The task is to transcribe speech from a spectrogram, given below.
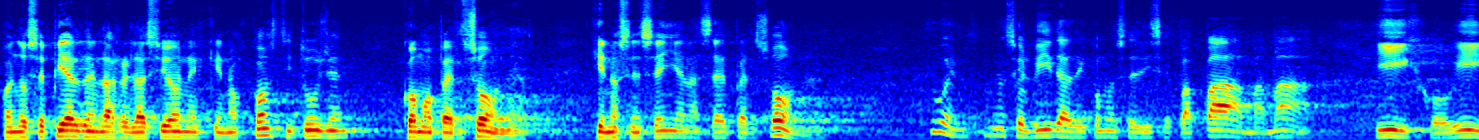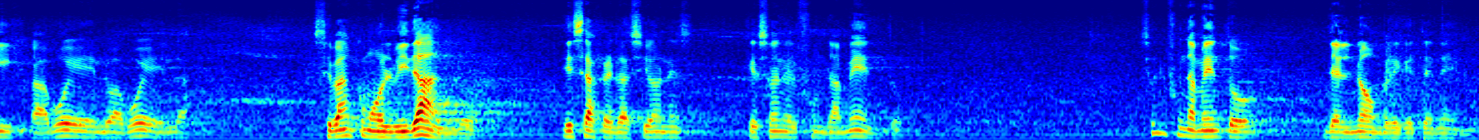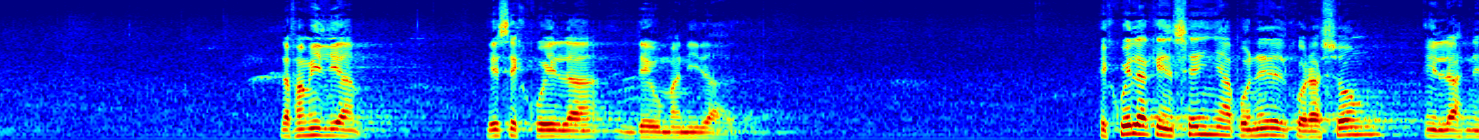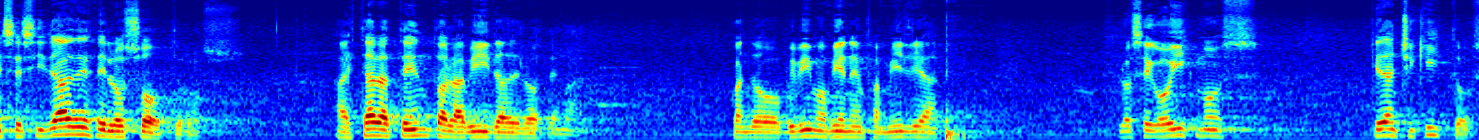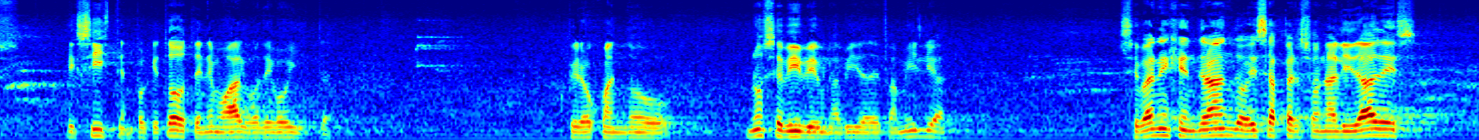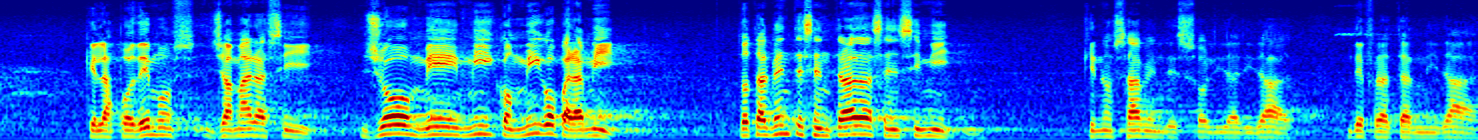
cuando se pierden las relaciones que nos constituyen como personas, que nos enseñan a ser personas. Y bueno, uno se olvida de cómo se dice papá, mamá, hijo, hija, abuelo, abuela. Se van como olvidando esas relaciones que son el fundamento, son el fundamento del nombre que tenemos. La familia es escuela de humanidad, escuela que enseña a poner el corazón en las necesidades de los otros, a estar atento a la vida de los demás cuando vivimos bien en familia, los egoísmos quedan chiquitos, existen, porque todos tenemos algo de egoísta. Pero cuando no se vive una vida de familia, se van engendrando esas personalidades que las podemos llamar así, yo, me, mí, conmigo, para mí totalmente centradas en sí mismas, que no saben de solidaridad, de fraternidad,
